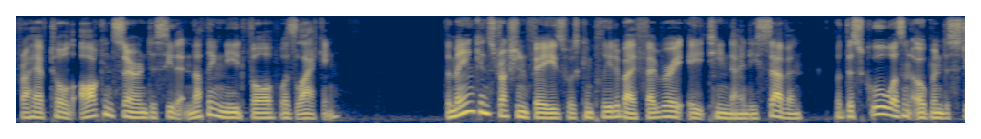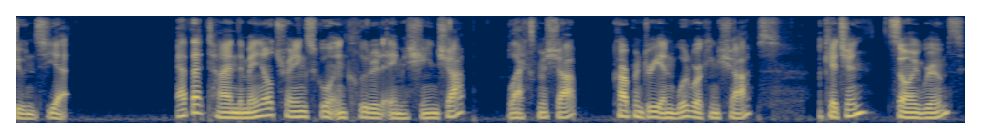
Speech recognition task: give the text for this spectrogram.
for I have told all concerned to see that nothing needful was lacking. The main construction phase was completed by February 1897, but the school wasn't open to students yet. At that time, the manual training school included a machine shop, blacksmith shop, carpentry and woodworking shops, a kitchen, sewing rooms,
